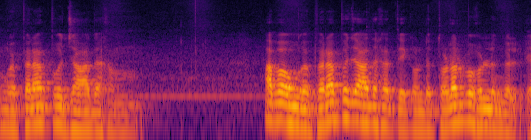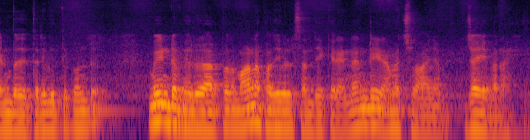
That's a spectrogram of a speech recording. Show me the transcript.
உங்கள் பிறப்பு ஜாதகம். அப்போ உங்கள் பிறப்பு ஜாதகத்தை கொண்டு தொடர்பு கொள்ளுங்கள் என்பதை தெரிவித்துக்கொண்டு மீண்டும் ஒரு அற்புதமான பதிவில் சந்திக்கிறேன். நன்றி நமச்சிவாயம். ஜெயவராகி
